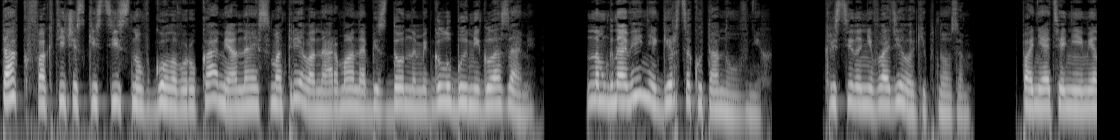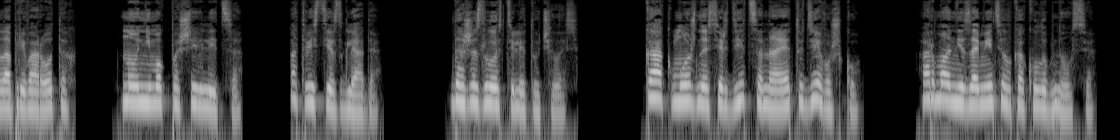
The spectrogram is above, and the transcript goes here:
Так, фактически стиснув голову руками, она и смотрела на Армана бездонными голубыми глазами. На мгновение герцог утонул в них. Кристина не владела гипнозом. Понятия не имела о приворотах, но он не мог пошевелиться, отвести взгляда. Даже злость улетучилась. Как можно сердиться на эту девушку? Арман не заметил, как улыбнулся.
